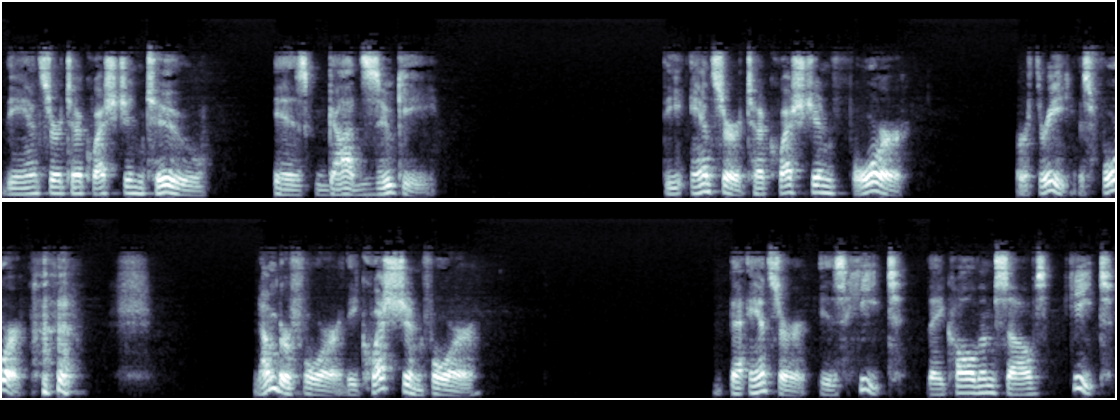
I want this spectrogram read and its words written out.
The answer to question two is Godzuki. The answer to question four or three is four. Number four, the question four. The answer is heat. They call themselves heat.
